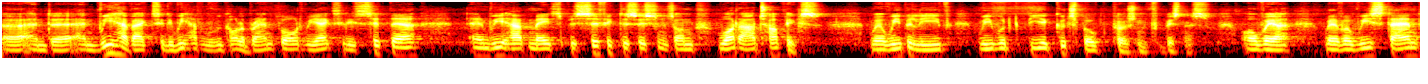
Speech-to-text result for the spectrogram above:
uh, and, uh, and we have actually, we have what we call a brand board. We actually sit there and we have made specific decisions on what are topics where we believe we would be a good spokesperson for business or where wherever we stand,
